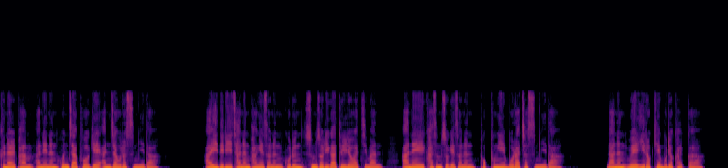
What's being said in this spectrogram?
그날 밤 아내는 혼자 부엌에 앉아 울었습니다. 아이들이 자는 방에서는 고른 숨소리가 들려왔지만 아내의 가슴 속에서는 폭풍이 몰아쳤습니다. 나는 왜 이렇게 무력할까?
